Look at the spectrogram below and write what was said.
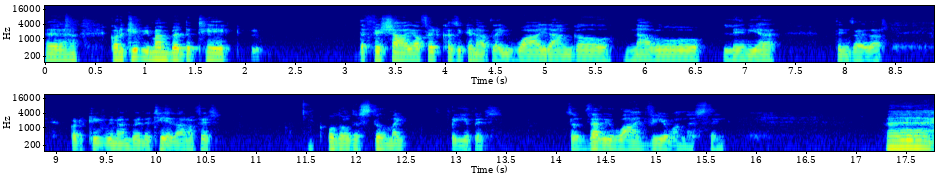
Uh, got to keep remembering to take the fisheye off it because it can have like wide angle, narrow, linear, things like that. Got to keep remembering to take that off it. Although there still might be a bit. It's a very wide view on this thing. Uh,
